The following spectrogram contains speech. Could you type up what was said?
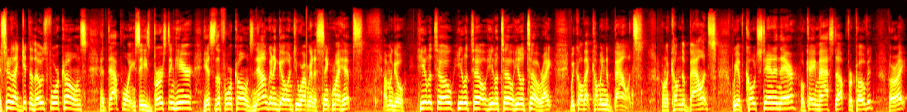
As soon as I get to those four cones, at that point, you see he's bursting here, he gets to the four cones. Now I'm gonna go into where I'm gonna sink my hips. I'm gonna go heel to toe, heel to toe, heel to toe, heel to toe, right? We call that coming to balance. I want to come to balance. We have coach standing there, okay, masked up for COVID, all right?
